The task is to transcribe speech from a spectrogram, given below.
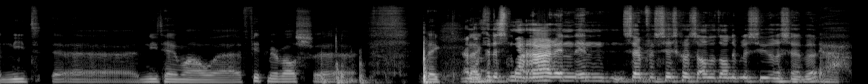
niet, eh, niet helemaal eh, fit meer was. eh bleek, En dan vinden ze het maar raar in, in San Francisco dat ze altijd al die blessures hebben. ja,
